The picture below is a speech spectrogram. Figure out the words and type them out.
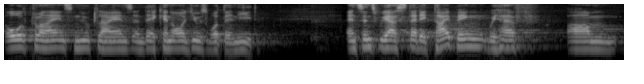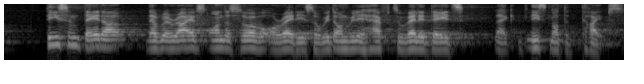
old clients, new clients, and they can all use what they need. And since we have static typing, we have um, decent data that arrives on the server already, so we don't really have to validate, like at least not the types.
